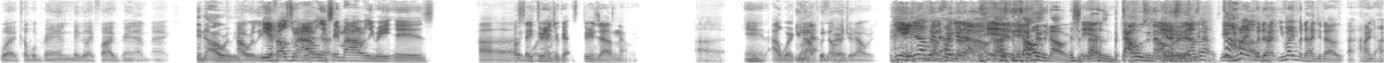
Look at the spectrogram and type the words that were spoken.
What, a couple grand, maybe like five grand at max. In hourly. Hourly. Yeah, if I was doing Yeah, hourly, yeah. say my hourly rate is, uh, Probably say more three than hundred three hundred dollars an hour, uh, Mhm. and I work. You're on not that putting for- hundred hours. Yeah, you're not putting You're not putting hundred an hours. Yeah, That's a thousand hours. That's a Yeah. thousand. A thousand Yeah, hours. that's a thousand hours. Yeah, you might put a, you might put a hundred dollars, a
